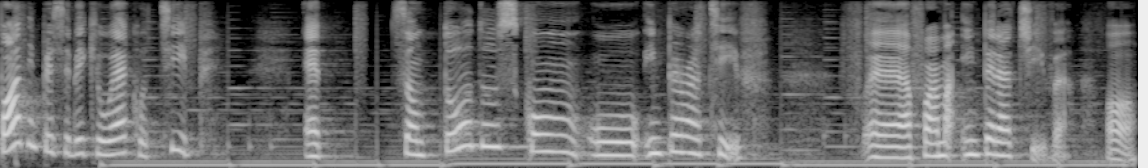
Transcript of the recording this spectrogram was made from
Podem perceber que o Eco Tip é, são todos com o imperative, é, a forma imperativa. Ó,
